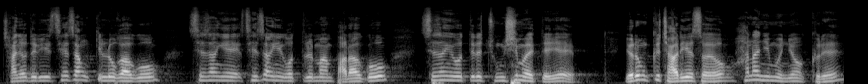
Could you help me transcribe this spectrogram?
자녀들이 세상 길로 가고 세상의 세상의 것들만 바라고 세상의 것들에 중심할 때에 여러분 그 자리에서요 하나님은요 그래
